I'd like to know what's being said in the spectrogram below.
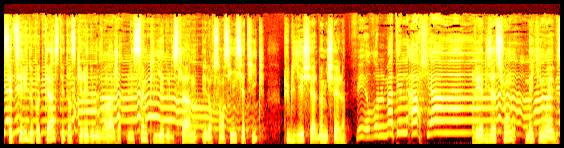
Cette série de podcasts est inspirée de l'ouvrage Les cinq piliers de l'islam et leur sens initiatique, publié chez Albin Michel. Réalisation Making Waves.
